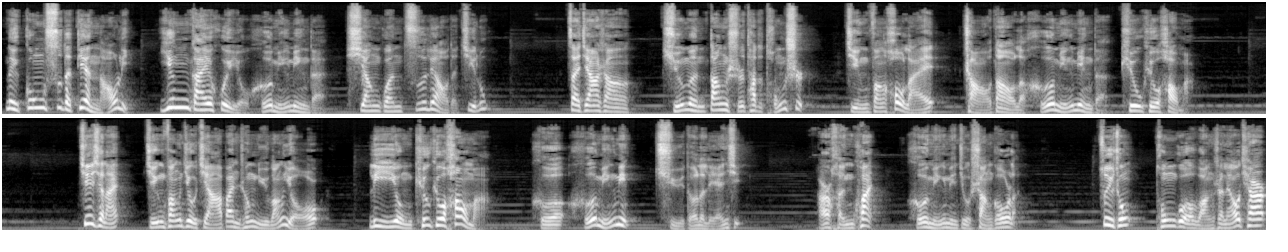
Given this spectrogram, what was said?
那公司的电脑里应该会有何明明的相关资料的记录。再加上询问当时他的同事，警方后来找到了何明明的 QQ 号码。接下来，警方就假扮成女网友，利用 QQ 号码和何明明取得了联系，而很快何明明就上钩了。最终通过网上聊天，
